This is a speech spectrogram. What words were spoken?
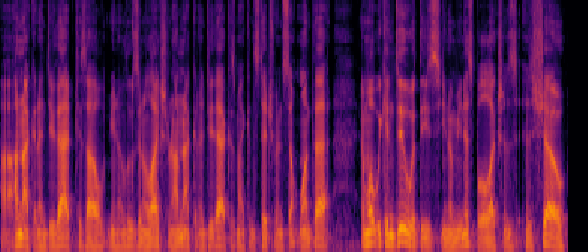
uh, I'm not going to do that because I'll you know lose an election. I'm not going to do that because my constituents don't want that. And what we can do with these you know municipal elections is show,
